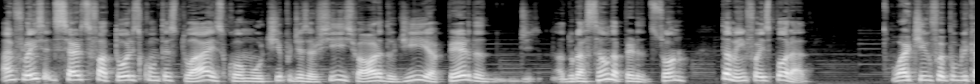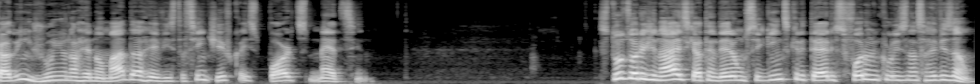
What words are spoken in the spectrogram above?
A influência de certos fatores contextuais, como o tipo de exercício, a hora do dia, a perda de, a duração da perda de sono, também foi explorada. O artigo foi publicado em junho na renomada revista científica Sports Medicine. Estudos originais que atenderam os seguintes critérios foram incluídos nessa revisão:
